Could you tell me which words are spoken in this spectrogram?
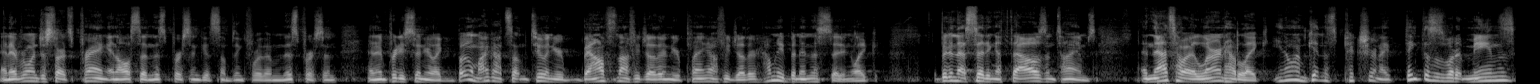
and everyone just starts praying, and all of a sudden this person gets something for them, and this person, and then pretty soon you're like, boom, I got something too, and you're bouncing off each other, and you're playing off each other. How many have been in this setting? Like, I've been in that setting a thousand times. And that's how I learned how to like, you know, I'm getting this picture and I think this is what it means,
